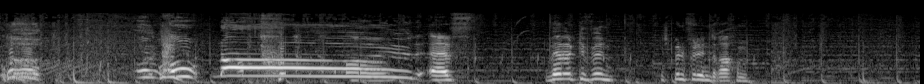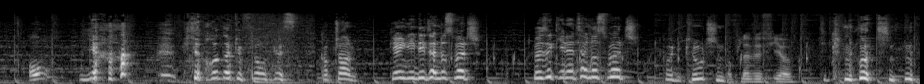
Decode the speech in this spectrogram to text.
Oh, oh, oh nein! F. Wer wird gewinnen? Ich bin für den Drachen. Oh, ja! Wie der runtergeflogen ist. Kommt schon. Gegen die Nintendo Switch. Besieg die Nintendo Switch. Guck mal, die knutschen. Auf Level 4. Die knutschen.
